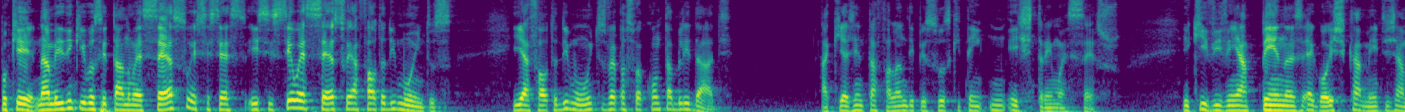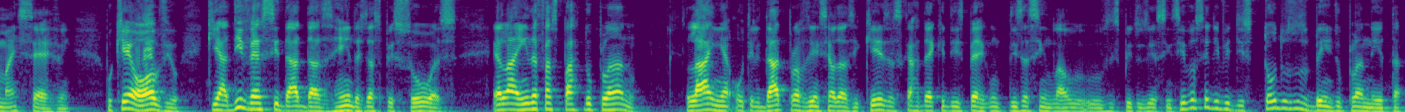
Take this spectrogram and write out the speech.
porque na medida em que você está no excesso esse, excesso, esse seu excesso é a falta de muitos. E a falta de muitos vai para sua contabilidade. Aqui a gente está falando de pessoas que têm um extremo excesso e que vivem apenas egoisticamente jamais servem. Porque é óbvio que a diversidade das rendas das pessoas, ela ainda faz parte do plano. Lá em a utilidade providencial das riquezas, Kardec diz, pergunta, diz assim, lá os espíritos dizem assim, se você dividisse todos os bens do planeta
